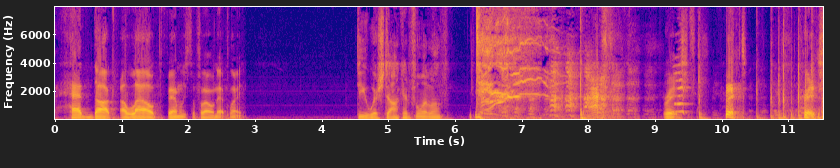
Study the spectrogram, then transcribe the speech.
had Doc allowed families to fly on that plane. Do you wish Doc had flown off? Rich, Rich, Rich.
